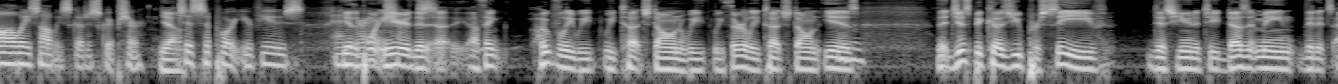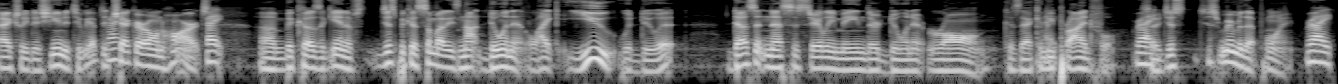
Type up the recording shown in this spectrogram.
always, always go to Scripture Yeah. to support your views. And yeah, the point here that uh, I think hopefully we, we touched on, we, we thoroughly touched on is Mm-hmm. that just because you perceive disunity doesn't mean that it's actually disunity. We have to Right. check our own hearts. Right. Um, because again, if just because somebody's not doing it like you would do it, doesn't necessarily mean they're doing it wrong because that can be prideful. Right. So just just remember that point. Right.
